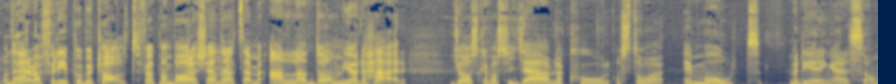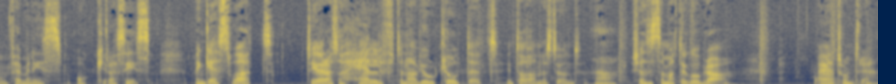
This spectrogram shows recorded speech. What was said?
Och det här är varför det är pubertalt. För att man bara känner att så här, men alla de gör det här. Jag ska vara så jävla cool och stå emot värderingar som feminism och rasism. Men guess what? Det gör alltså hälften av jordklotet i talande stund. Ja. Känns det som att det går bra? Nej, jag tror inte det.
